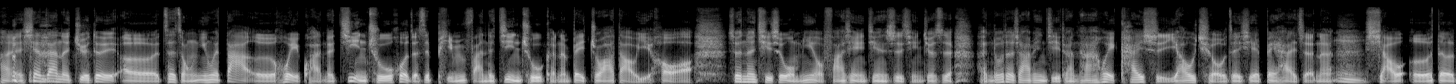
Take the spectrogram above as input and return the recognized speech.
现在呢，绝对呃，这种因为大额汇款的进出，或者是频繁的进出，可能被抓到以后哦，所以呢，其实我们也有发现一件事情，就是很多的诈骗集团，他会开始要求这些被害者呢，小额的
